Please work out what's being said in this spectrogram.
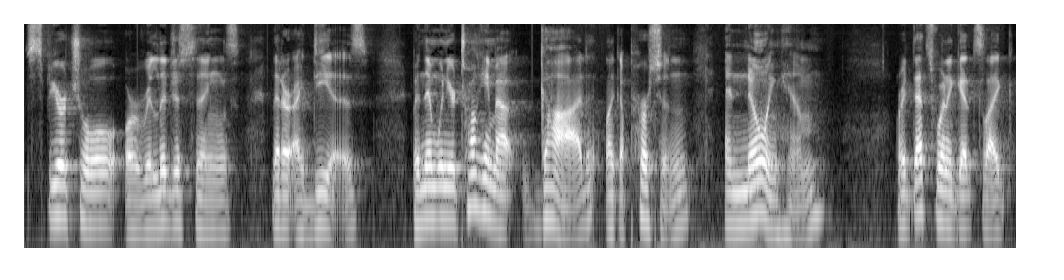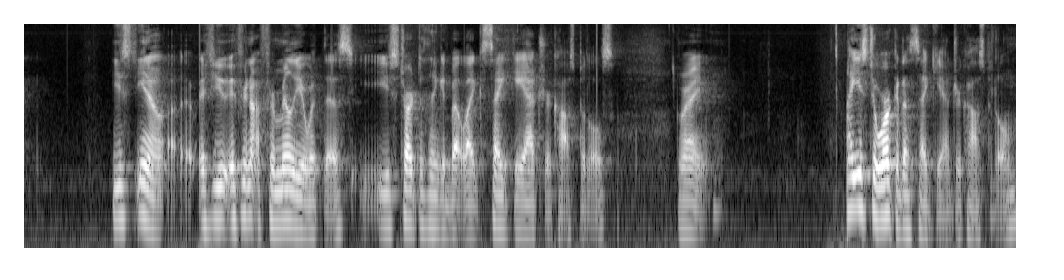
spiritual or religious things that are ideas, but then when you're talking about God, like a person, and knowing Him, right, that's when it gets like, you, you know, if, you, if you're not familiar with this, you start to think about like psychiatric hospitals, right? I used to work at a psychiatric hospital,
